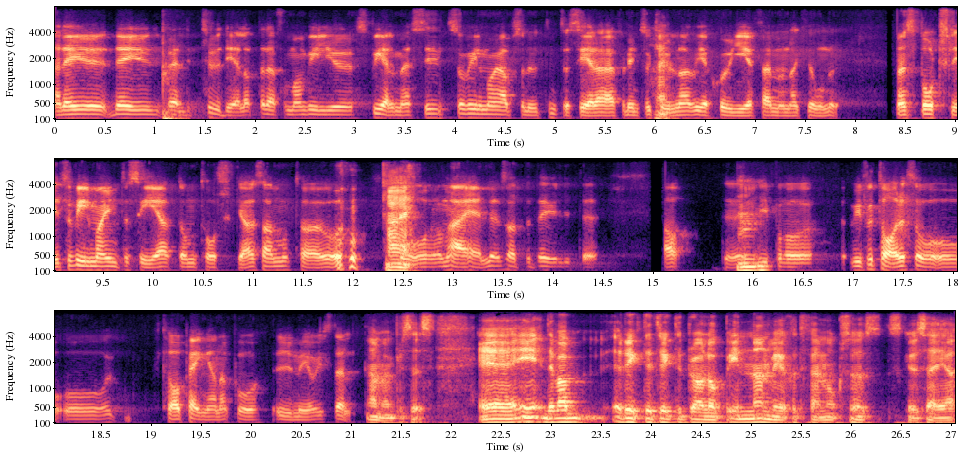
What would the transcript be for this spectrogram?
Ja, det, är ju, det är ju väldigt tudelat det där, för man vill ju spelmässigt så vill man ju absolut inte se det här, för det är inte så kul när V7 ger 500 kronor. Men sportsligt så vill man ju inte se att de torskar San Motör och, och de här heller, så att det är lite, ja, det, mm. vi, får, vi får ta det så och, och ta pengarna på Umeå istället. Ja men precis. Eh, det var riktigt, riktigt bra lopp innan V75 också ska vi säga.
